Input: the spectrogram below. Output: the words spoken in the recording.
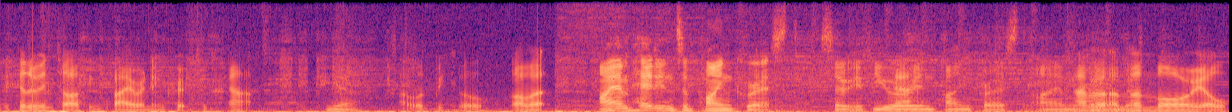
We could have been talking via an encrypted chat. Yeah. That would be cool. I'm at, I am heading to Pinecrest, so if you are in Pinecrest, I am. I'm at a memorial.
